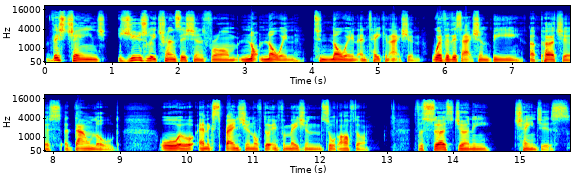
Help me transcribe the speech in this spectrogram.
This change usually transitions from not knowing to knowing and taking action, whether this action be a purchase, a download, or an expansion of the information sought after. The search journey changes.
